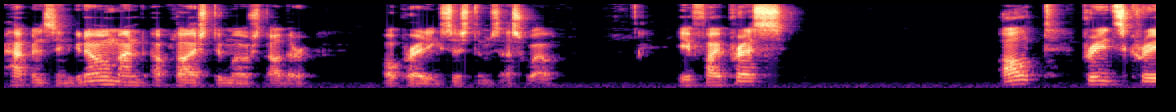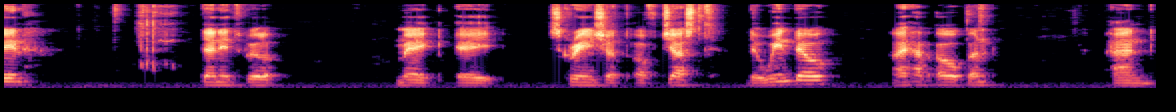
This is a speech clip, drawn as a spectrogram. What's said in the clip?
happens in GNOME and applies to most other operating systems as well. If I press Alt print screen, then it will make a screenshot of just the window I have open and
